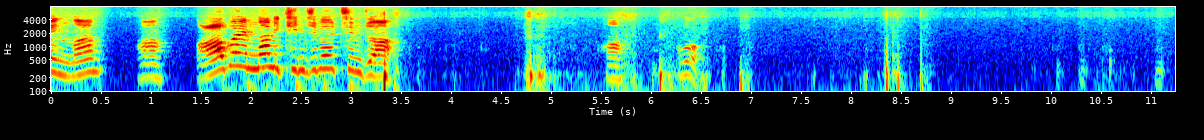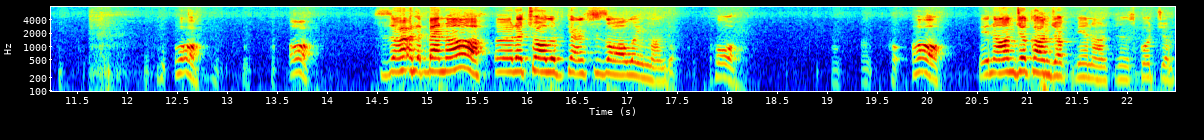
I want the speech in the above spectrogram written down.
Ağlayın lan. Ha. Ağlayın lan ikinci ve üçüncü ha. Ha. Oh. Oh. Oh. Siz öyle ben ah öyle çalırken siz ağlayın lan. de. Oh. Oh. Beni ancak ancak yenersiniz koçum.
